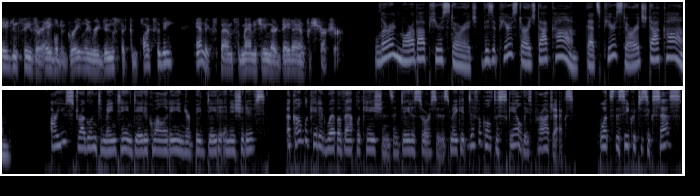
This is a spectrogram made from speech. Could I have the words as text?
agencies are able to greatly reduce the complexity and expense of managing their data infrastructure. Learn more about Pure Storage. Visit purestorage.com. That's purestorage.com. Are you struggling to maintain data quality in your big data initiatives? A complicated web of applications and data sources make it difficult to scale these projects. What's the secret to success?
